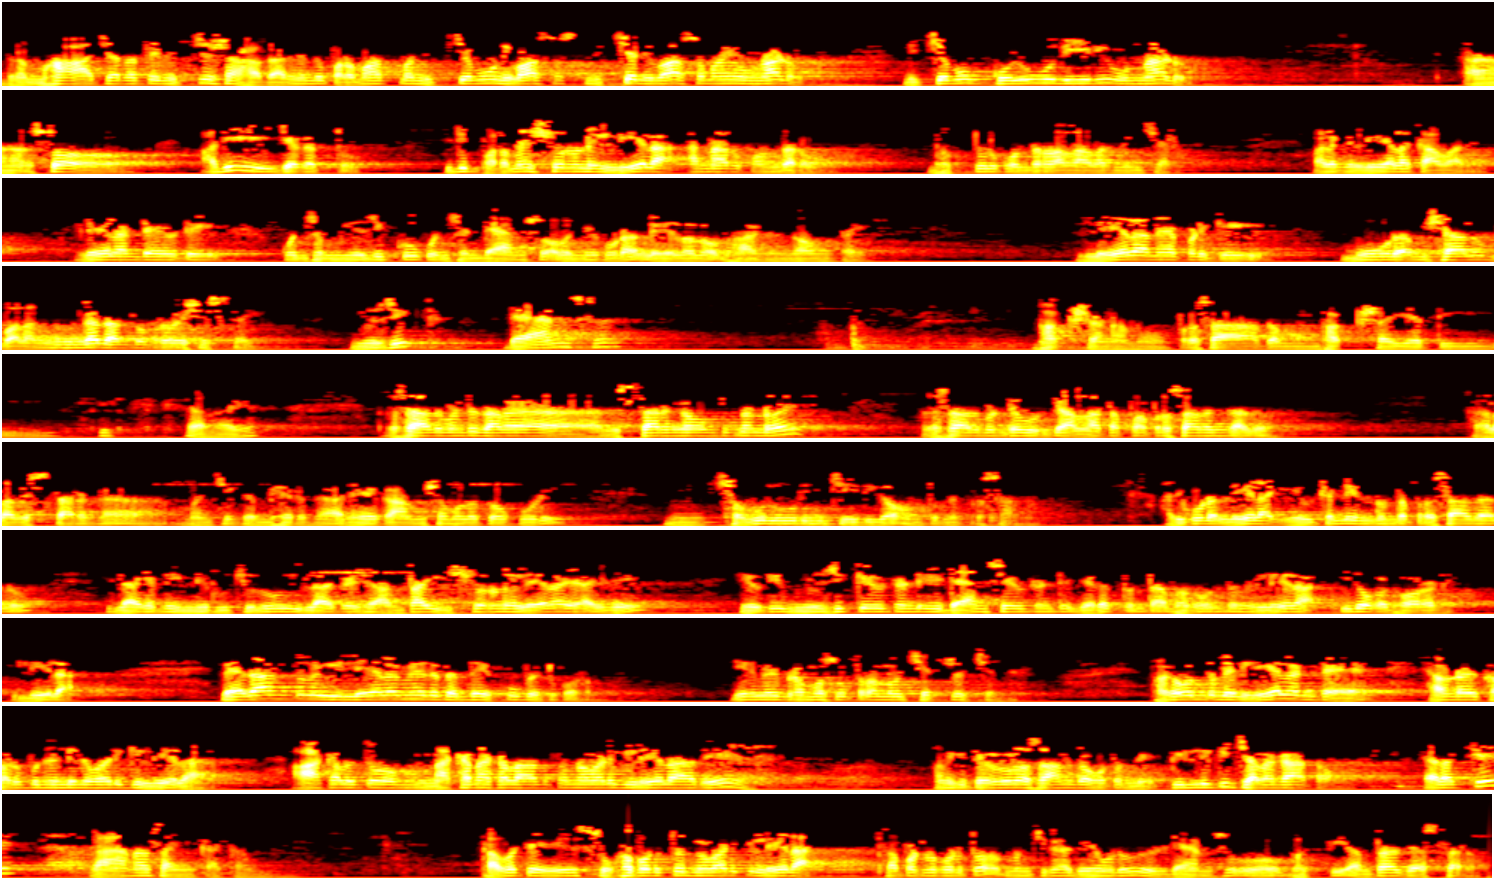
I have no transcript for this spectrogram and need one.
బ్రహ్మ ఆచరతి నిత్యశ. దాని ఎందుకు పరమాత్మ నిత్యము నివాస నిత్య నివాసమై ఉన్నాడు. నిత్యము కొలువుదీరి ఉన్నాడు. సో అది జగత్తు. ఇది పరమేశ్వరుని లీల అన్నారు కొందరు. భక్తులు కొందరు అలా వర్ణించారు. వాళ్ళకి లీల కావాలి. లీల అంటే ఏమిటి? కొంచెం మ్యూజిక్ కొంచెం డ్యాన్స్ అవన్నీ కూడా లీలలో భాగంగా ఉంటాయి. లీల అనేప్పటికీ మూడు అంశాలు బలంగా దాంట్లో ప్రవేశిస్తాయి. మ్యూజిక్ డ్యాన్స్ భక్షణము ప్రసాదం భక్షయతి. అలాగే? ప్రసాదం అంటే చాలా విస్తారంగా ఉంటుందండి? ప్రసాదం అంటే ఊరికే అలా తప్ప ప్రసాదం కాదు. చాలా విస్తారంగా మంచి గంభీరంగా అనేక అంశములతో కూడి చవులూరించేదిగా ఉంటుంది ప్రసాదం. అది కూడా లేల. ఏమిటండి ఇంతంత ప్రసాదాలు? ఇలాగంటే ఇన్ని రుచులు ఇలా చేసే అంతా ఈశ్వరుని లేలయా ఇది? ఏమిటి మ్యూజిక్ ఏమిటండి? ఈ డ్యాన్స్ ఏమిటంటే జగత్తంతా భగవంతుని లీల. ఇది ఒక ధోరణి లీల. వేదాంతులు ఈ లీల మీద పెద్ద ఎక్కువ పెట్టుకోవడం దీని మీద బ్రహ్మసూత్రంలో చర్చ వచ్చింది. భగవంతుడి లీలంటే ఏమన్నా కడుపు నిండిన వాడికి లీల ఆకలితో నకనకలాడుతున్న వాడికి లీల అది? మనకి తెలుగులో సామెత ఒకటి ఉంది. పిల్లికి చెలగాటం ఎలక్కి ప్రాణ సంకటం కాబట్టి సుఖపడుతున్న వాడికి లీల. చప్పట్లు కొడుతూ మంచిగా దేవుడు డ్యాన్సు ఓ భక్తి అంతా చేస్తారు.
